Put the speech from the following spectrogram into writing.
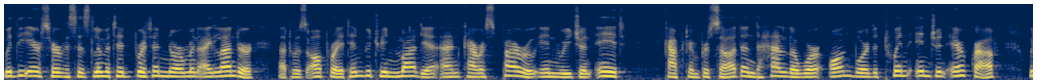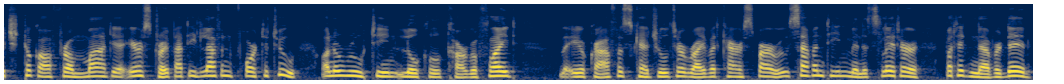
with the Air Services Limited Britten-Norman Islander that was operating between Mahdia and Karasparu in Region 8. Captain Prasad and the handler were on board the twin-engine aircraft which took off from Mahdia airstrip at 11.42 on a routine local cargo flight. The aircraft was scheduled to arrive at Karasparu 17 minutes later, but it never did,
